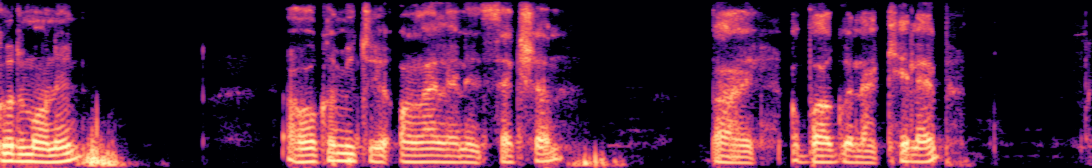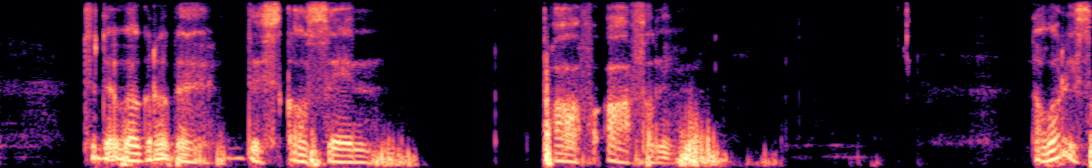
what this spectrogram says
Good morning. I welcome you to the online learning section by Obaguna Caleb. Today we're going to be discussing attorney. Now, what is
